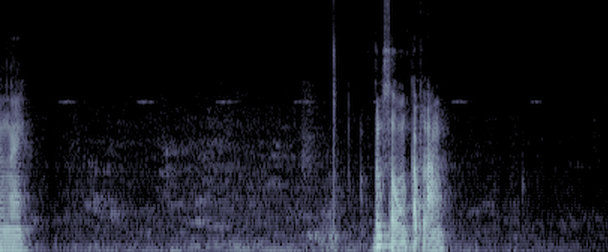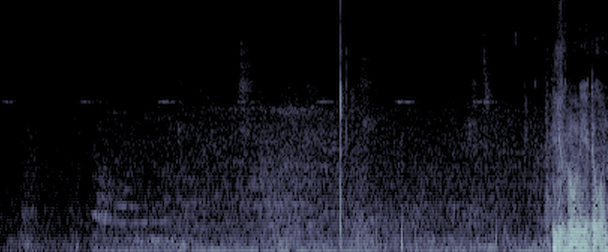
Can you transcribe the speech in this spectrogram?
ยังไง้งสองกลับหลัง อยู่ตรงนี้ทุกคน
